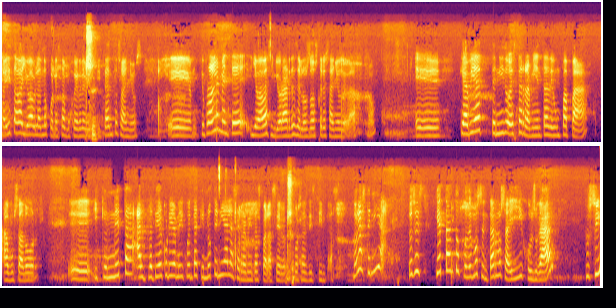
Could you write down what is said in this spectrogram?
ahí estaba yo hablando con esta mujer de veintitantos años, eh, que probablemente llevaba sin llorar desde los dos, tres años de edad, ¿no? Eh, que había tenido esta herramienta de un papá abusador eh, y que neta al platicar con ella me di cuenta que no tenía las herramientas para hacer cosas distintas. No las tenía. Entonces, ¿qué tanto podemos sentarnos ahí y juzgar? Pues sí,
